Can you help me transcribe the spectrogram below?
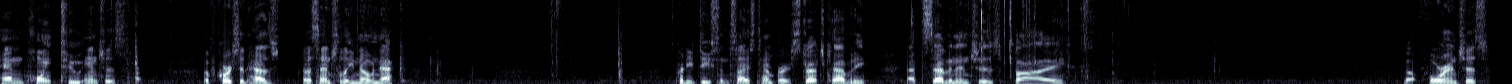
10.2 inches. Of course, it has essentially no neck. Pretty decent sized temporary stretch cavity at 7 inches by about 4 inches.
